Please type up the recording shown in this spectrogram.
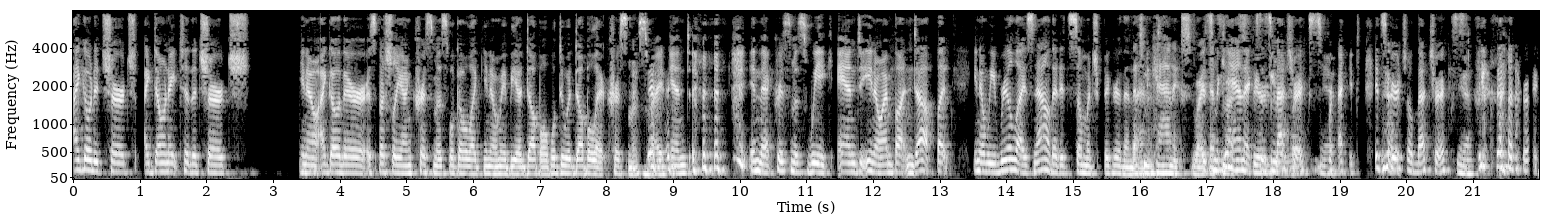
I go to church, I donate to the church, you know, I go there, especially on Christmas, we'll go like, you know, maybe a double. We'll do a double at Christmas, right? and in that Christmas week. And, you know, I'm buttoned up, but, you know, we realize now that it's so much bigger than that. That's that. mechanics, right? It's That's mechanics, it's metrics, right? Yeah. right? It's spiritual metrics. Yeah. right.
